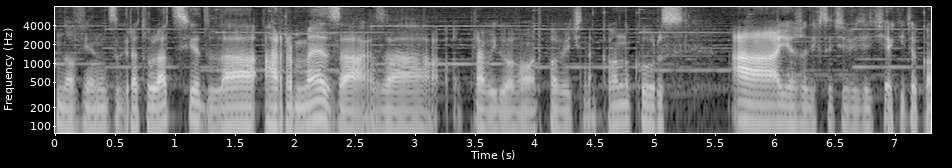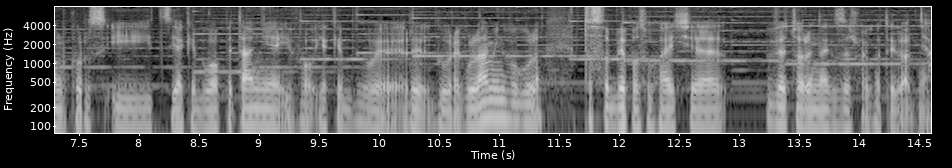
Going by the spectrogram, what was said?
No więc gratulacje dla Armeza za prawidłową odpowiedź na konkurs. A jeżeli chcecie wiedzieć, jaki to konkurs i jakie było pytanie i jakie były, był regulamin w ogóle, to sobie posłuchajcie wieczorynek z zeszłego tygodnia.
